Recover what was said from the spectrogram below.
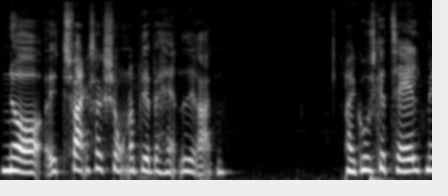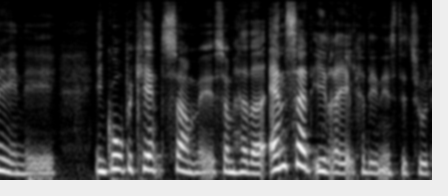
når øh, tvangsaktioner bliver behandlet i retten. Og jeg kan huske, at jeg talte med en, øh, en god bekendt, som, øh, som havde været ansat i et realkreditinstitut,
